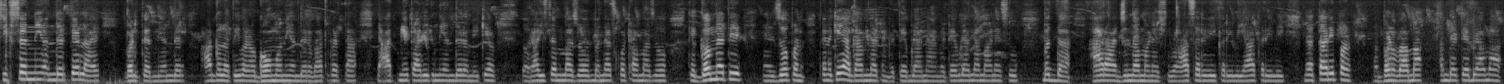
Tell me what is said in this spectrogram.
શિક્ષણની અંદર પહેલાં ભણતરની અંદર આગળ હતી. વાળા ગામોની અંદર વાત કરતા. આજની તારીખની અંદર અમે કે રાજસ્થાનમાં જો, બનાસકોઠામાં જો, કે ગમે તે જો પણ તને કયા ગામના કે ટેબડાના ટેબડાના માણસો બધા હારા જૂના માણસું આ સર્વી કરેલી આ કરેલી ને અત્યારે પણ ભણવામાં અંદર ટેબડામાં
